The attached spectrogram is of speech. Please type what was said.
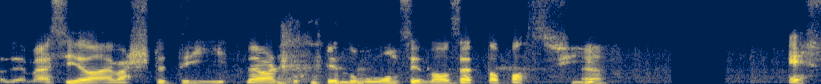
Og Det må jeg si er den verste driten jeg har vært borti noensinne å sette opp. ass. Fy Ja. F.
